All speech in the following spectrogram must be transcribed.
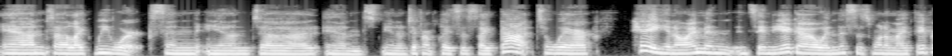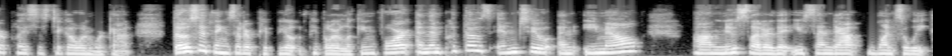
and uh, like WeWorks and and uh, and you know different places like that to where hey you know i'm in in san diego and this is one of my favorite places to go and work at. Those are things that are people people are looking for and then put those into an email um, newsletter that you send out once a week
